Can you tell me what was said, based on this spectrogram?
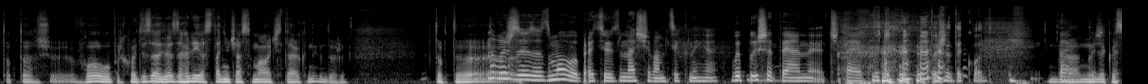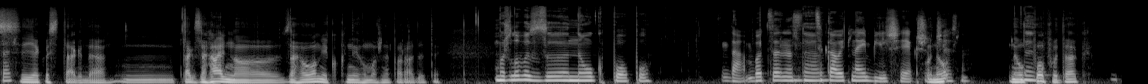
Тобто, в голову приходить. Я взагалі останнім часом мало читаю книг дуже. Тобто, Ну, ви ж з мовою працюєте, нащо вам ці книги? Ви пишете, а не читаєте. Пишете код. Да, так, ну, якось якось так, да. Так загально, загалом, яку книгу можна порадити. Можливо, з наук попу. Да, бо це нас да. цікавить найбільше, якщо ну, чесно. наукпопу, так?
